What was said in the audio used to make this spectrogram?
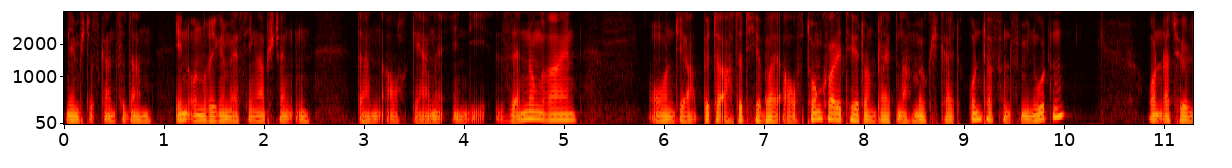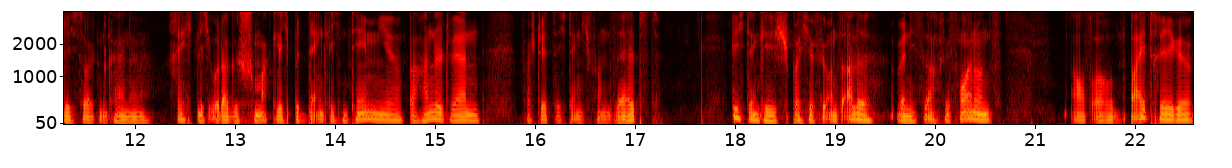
nehme ich das Ganze dann in unregelmäßigen Abständen dann auch gerne in die Sendung rein. Und ja, bitte achtet hierbei auf Tonqualität und bleibt nach Möglichkeit unter 5 Minuten. Und natürlich sollten keine rechtlich oder geschmacklich bedenklichen Themen hier behandelt werden. Versteht sich, denke ich, von selbst. Ich denke, ich spreche für uns alle, wenn ich sage, wir freuen uns auf eure Beiträge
